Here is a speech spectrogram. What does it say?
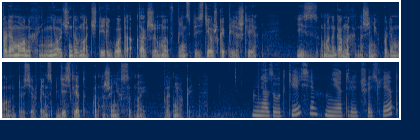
Полиаморных не очень давно, 4 года. Также мы, в принципе, с девушкой перешли из моногамных отношений к полиаморным. То есть я, в принципе, 10 лет в отношениях с одной партнеркой. Меня зовут Кейси, мне 36 лет.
